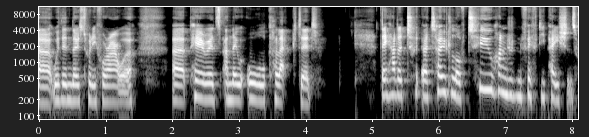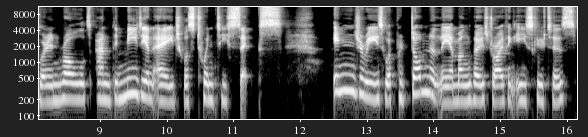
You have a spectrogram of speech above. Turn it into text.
uh, within those 24 hour uh, periods, and they were all collected. They had a, t- a total of 250 patients were enrolled, and the median age was 26. Injuries were predominantly among those driving e scooters,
